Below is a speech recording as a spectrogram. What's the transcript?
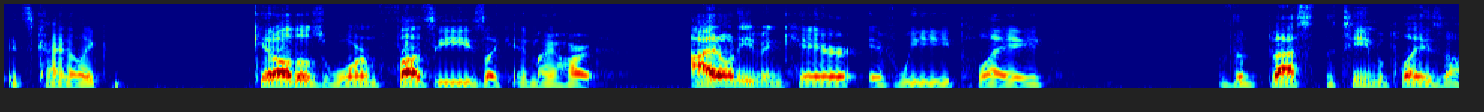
it's kind of like get all those warm fuzzies like in my heart. I don't even care if we play the best, the team who plays a,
